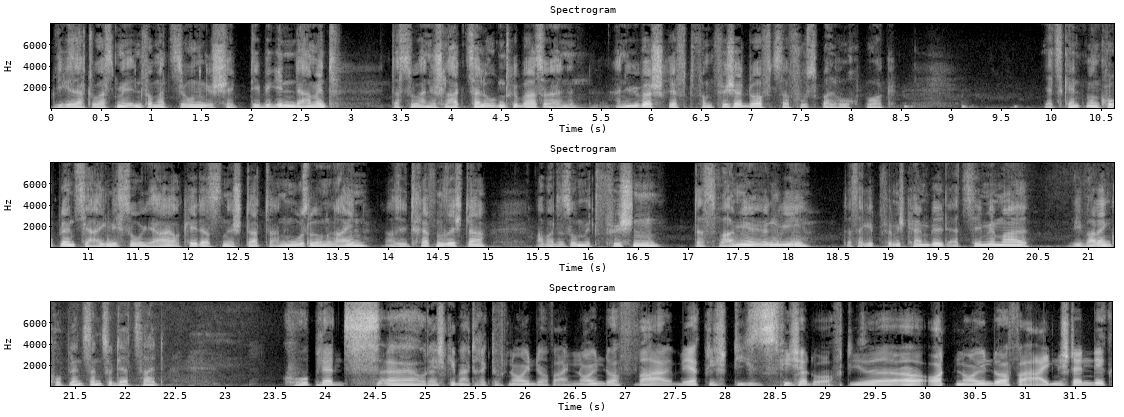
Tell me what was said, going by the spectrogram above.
Wie gesagt, du hast mir Informationen geschickt. Die beginnen damit, dass du eine Schlagzeile oben drüber hast oder eine, eine Überschrift vom Fischerdorf zur Fußballhochburg. Jetzt kennt man Koblenz ja eigentlich so, ja, okay, das ist eine Stadt an Mosel und Rhein, also die treffen sich da, aber das so mit Fischen, das war mir irgendwie, das ergibt für mich kein Bild. Erzähl mir mal, wie war denn Koblenz dann zu der Zeit? Koblenz, äh, oder ich gehe mal direkt auf Neuendorf ein. Neuendorf war wirklich dieses Fischerdorf. Dieser äh, Ort Neuendorf war eigenständig.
